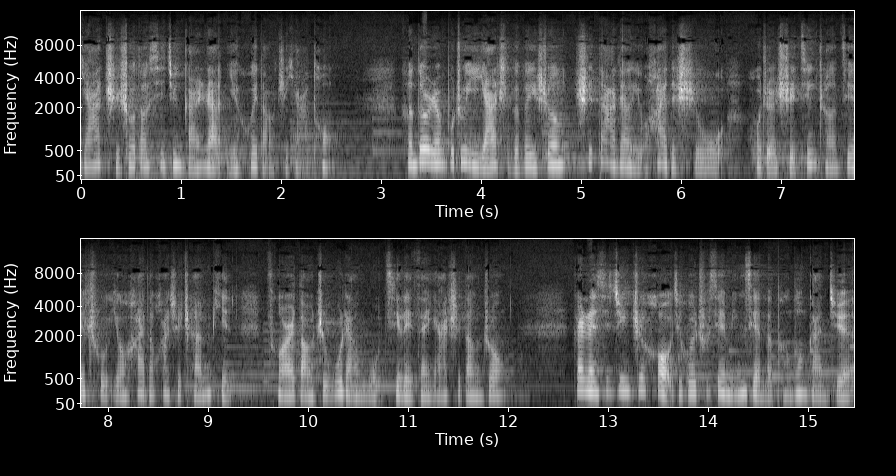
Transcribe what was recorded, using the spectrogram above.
牙齿受到细菌感染也会导致牙痛。很多人不注意牙齿的卫生，吃大量有害的食物，或者是经常接触有害的化学产品，从而导致污染物积累在牙齿当中。感染细菌之后，就会出现明显的疼痛感觉，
